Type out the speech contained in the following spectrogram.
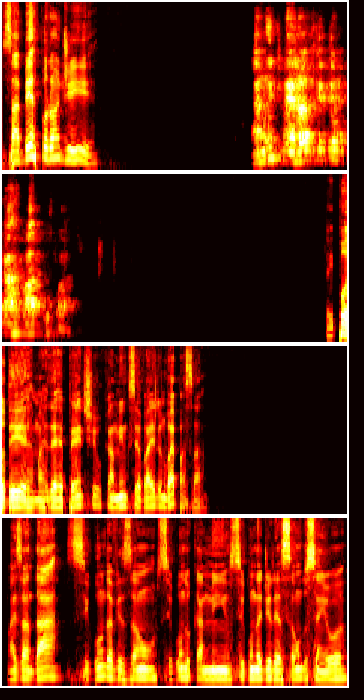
Saber por onde ir é muito melhor do que ter um carro 4x4. Tem poder, mas de repente o caminho que você vai, ele não vai passar. Mas andar segundo a visão, segundo o caminho, segundo a direção do Senhor.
